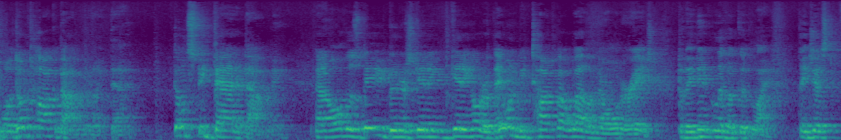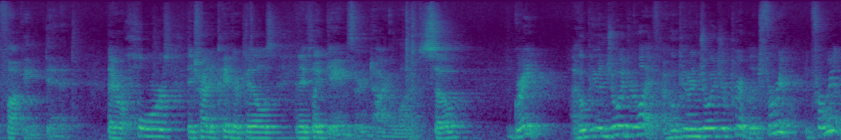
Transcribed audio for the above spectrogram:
well, don't talk about me like that. Don't speak bad about me. And all those baby boomers getting getting older, they want to be talked about well in their older age, but they didn't live a good life. They just fucking didn't. They were whores. They tried to pay their bills, and they played games their entire lives. So, great. I hope you enjoyed your life. I hope you enjoyed your privilege. For real. For real.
